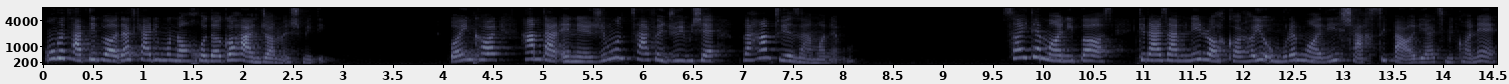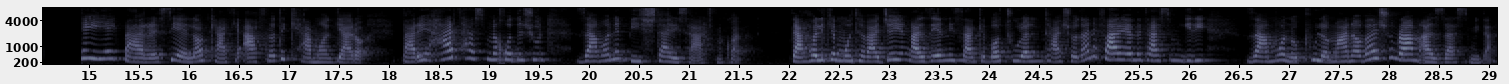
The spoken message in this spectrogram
اون رو تبدیل به عادت کردیم و ناخداگاه انجامش میدیم. با این کار هم در انرژیمون صرف جویی میشه و هم توی زمانمون. سایت مانی باس که در زمینه راهکارهای امور مالی شخصی فعالیت می‌کنه طی یک بررسی اعلام کرد که افراد کمالگرا برای هر تصمیم خودشون زمان بیشتری صرف می‌کنن. در حالی که متوجه این قضیه نیستن که با طولانی تر شدن فرایند تصمیم گیری زمان و پول و منابعشون رو هم از دست میدن.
